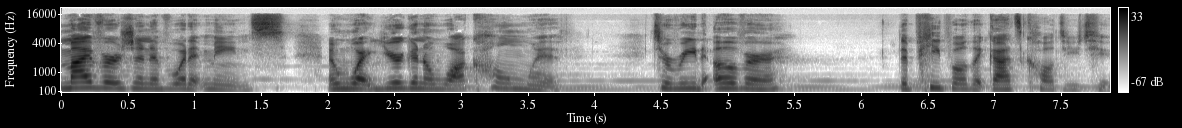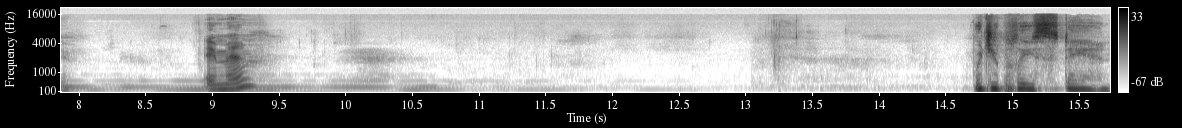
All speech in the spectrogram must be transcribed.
my version of what it means and what you're going to walk home with to read over the people that God's called you to. Amen? Would you please stand?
